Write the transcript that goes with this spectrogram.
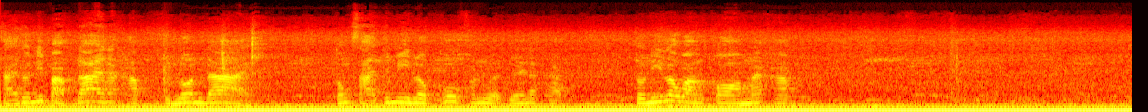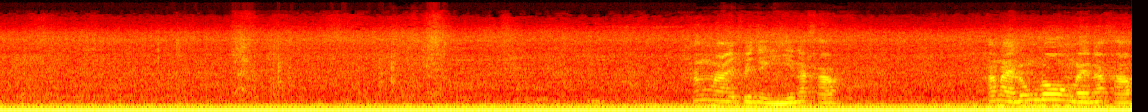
สายตัวนี้ปรับได้นะครับคุณล่นได้ ตรงสายจะมีโลโก้คอนเวิร์ตด้วยนะครับ ตัวนี้ระวังปลอมนะครับ ข้างใน เป็นอย่างนี้นะครับ ข้างในโล่งๆเลยนะครับ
